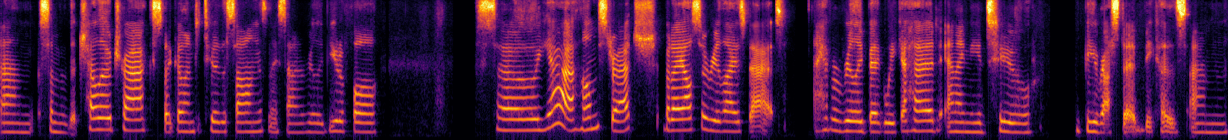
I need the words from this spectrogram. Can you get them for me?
um, some of the cello tracks that go into two of the songs, and they sounded really beautiful. So, yeah, home stretch. But I also realized that I have a really big week ahead, and I need to be rested because um,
